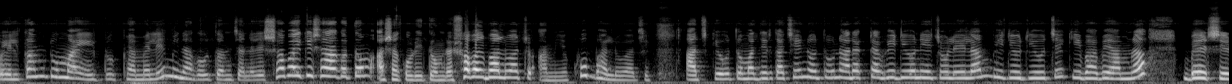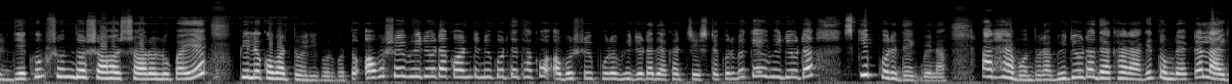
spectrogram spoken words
Welcome to my YouTube family, Mina Gautam চ্যানেলে সবাইকে স্বাগতম। আশা করি তোমরা সবাই ভালো আছো, আমিও খুব ভালো আছি। আজকেও তোমাদের কাছে নতুন আর একটা ভিডিও নিয়ে চলে এলাম। ভিডিওটি হচ্ছে কীভাবে আমরা বেডশিট দিয়ে খুব সুন্দর, সহজ, সরল উপায়ে পিলো কভার তৈরি করব। তো অবশ্যই ভিডিওটা কন্টিনিউ করতে থাকো, অবশ্যই পুরো ভিডিওটা দেখার চেষ্টা করবে, কেউ ভিডিওটা স্কিপ করে দেখবে না। আর হ্যাঁ বন্ধুরা, ভিডিওটা দেখার আগে তোমরা একটা লাইক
